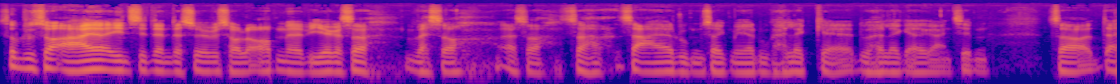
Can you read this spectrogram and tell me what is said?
som du så ejer, indtil den der service holder op med at virke, så hvad så? Altså, så, så ejer du dem så ikke mere, du har heller ikke, øh, du har heller ikke adgang til dem. Så der,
